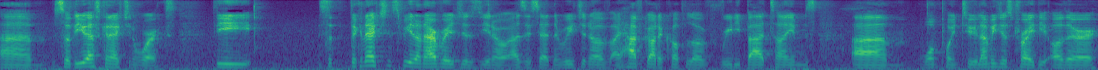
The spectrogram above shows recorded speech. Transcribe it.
um, so the US connection works the so the connection speed on average is you know as I said in the region of I have got a couple of really bad times um, 1.2 let me just try the other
